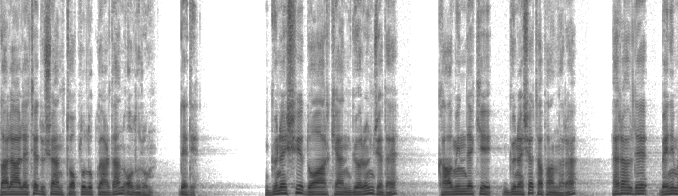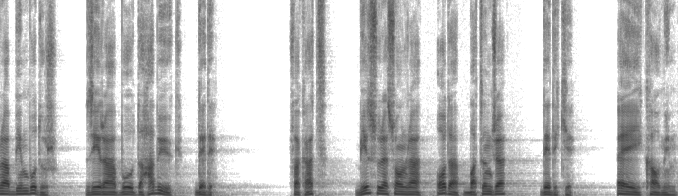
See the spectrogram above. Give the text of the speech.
dalalete düşen topluluklardan olurum, dedi. Güneşi doğarken görünce de, kavmindeki güneşe tapanlara, herhalde benim Rabbim budur, zira bu daha büyük, dedi. Fakat bir süre sonra o da batınca, dedi ki, Ey kavmim!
